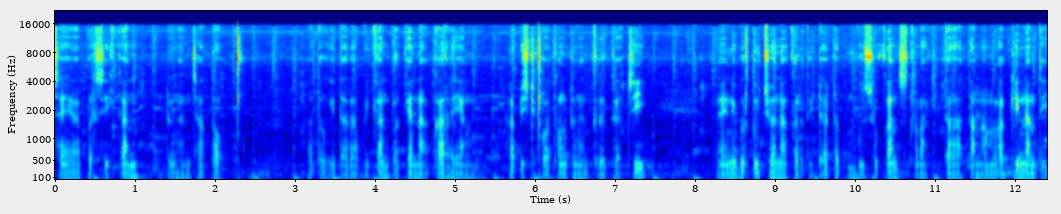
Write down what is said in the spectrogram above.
saya bersihkan dengan catok atau kita rapikan bagian akar yang habis dipotong dengan gergaji nah ini bertujuan agar tidak ada pembusukan setelah kita tanam lagi nanti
